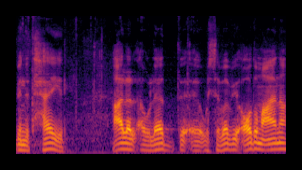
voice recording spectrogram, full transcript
بنتحايل على الأولاد آه، والشباب يقعدوا معانا.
